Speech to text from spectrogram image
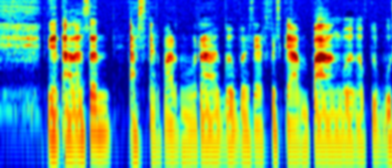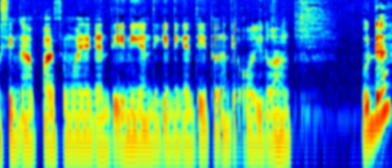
Dengan alasan ah spare part murah gue bahas servis gampang gue nggak perlu pusing apa semuanya ganti ini ganti gini ganti itu ganti oli doang. Udah.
